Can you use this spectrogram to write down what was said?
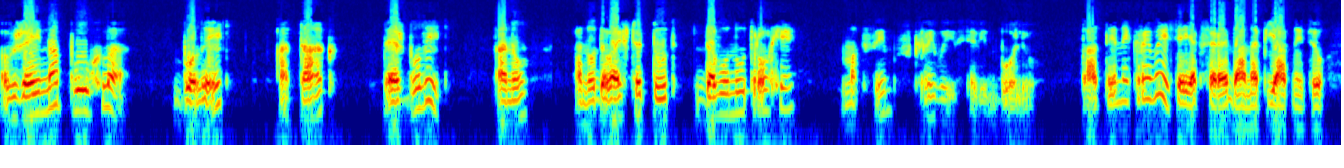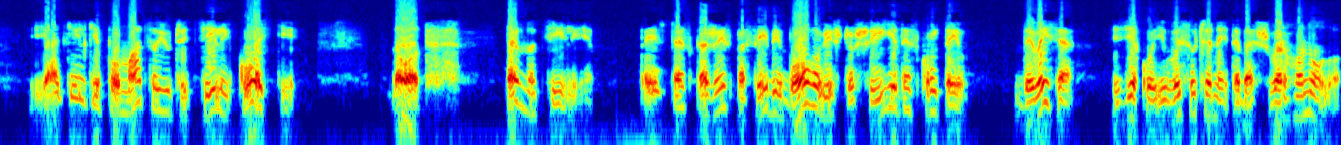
вже й напухла. Болить? А так, теж болить. Ану, ану, давай ще тут давону трохи. Максим скривився від болю. Та ти не кривися, як середа на п'ятницю. Я тільки помацаю чи цілі кості. Ну от, певно, цілі. Ти ще скажи спасибі Богові, що шиї не скрутив. Дивися, з якої височини тебе швергонуло.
